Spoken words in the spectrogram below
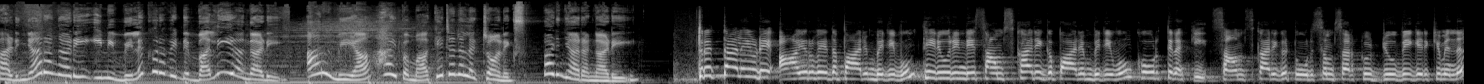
പടിഞ്ഞാറങ്ങാടി ഇനി വിലക്കുറവിന്റെ വലിയ അങ്ങാടി. Almiya hyper market and electronics Padinjarangadi. തൃത്താലയുടെ ആയുർവേദ പാരമ്പര്യവും തിരൂരിന്റെ സാംസ്കാരിക പാരമ്പര്യവും കോർത്തിണക്കി സാംസ്കാരിക ടൂറിസം സർക്യൂട്ട് രൂപീകരിക്കുമെന്ന്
